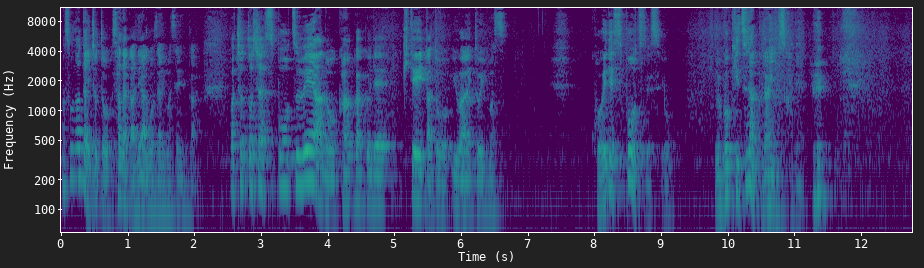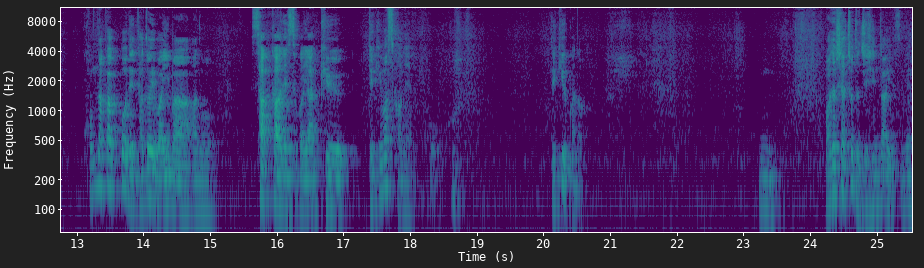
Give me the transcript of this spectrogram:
まあ、そのあたりちょっと定かではございませんが、まあ、ちょっとしたスポーツウェアの感覚で着ていたと言われております。これでスポーツですよ。動きづらくないですかね。こんな格好で例えば今あのサッカーですとか野球できますかね？こうできるかな？うん。私はちょっと自信ないですね。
